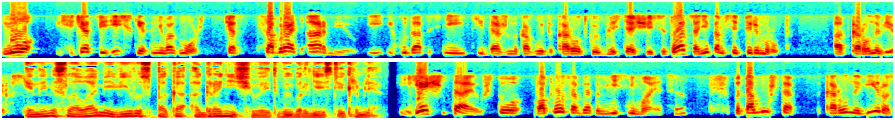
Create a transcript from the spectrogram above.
Но сейчас физически это невозможно. Сейчас собрать армию и, и куда-то с ней идти, даже на какую-то короткую блестящую ситуацию, они там все перемрут от коронавируса. Иными словами, вирус пока ограничивает выбор действий Кремля. Я считаю, что вопрос об этом не снимается, потому что коронавирус,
